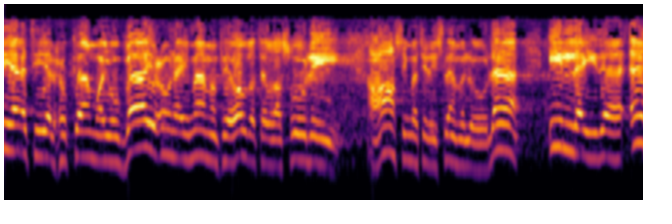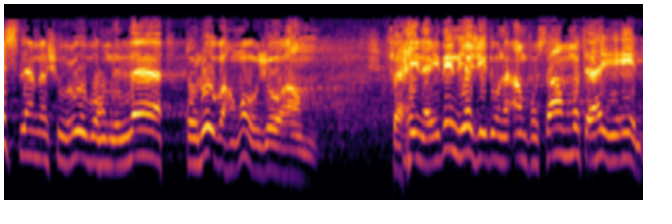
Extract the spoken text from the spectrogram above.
يأتي الحكام ويبايعون إماما في روضة الرسول عاصمة الإسلام الأولى إلا إذا أسلم شعوبهم لله قلوبهم ووجوههم. فحينئذ يجدون أنفسهم متهيئين.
